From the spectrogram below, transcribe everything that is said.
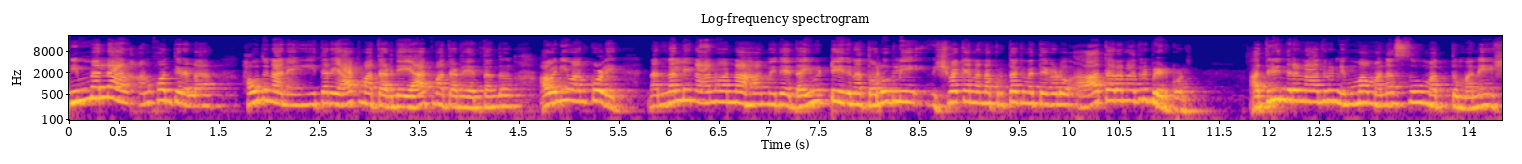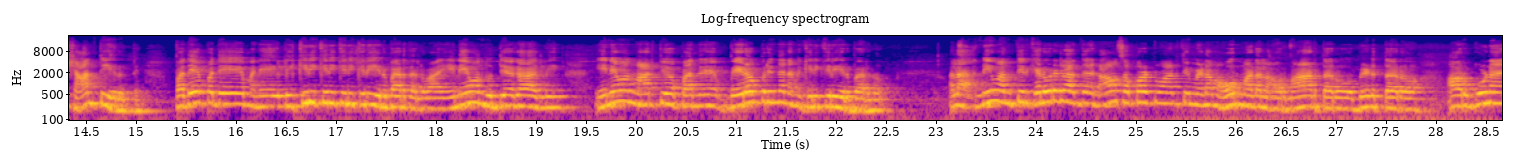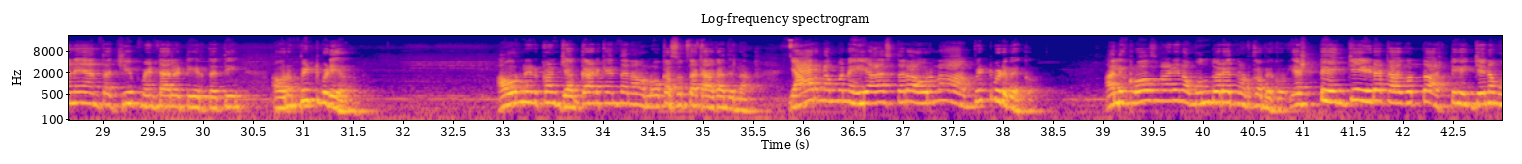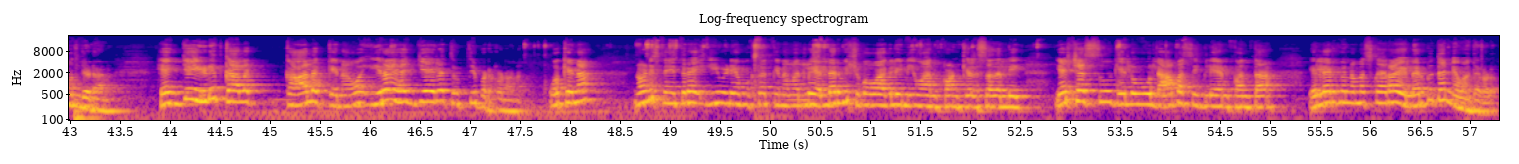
ನಿಮ್ಮೆಲ್ಲ ಅನ್ಕೊತೀರಲ್ಲ, ಹೌದು ನಾನು, ಈ ಥರ ಯಾಕೆ ಮಾತಾಡಿದೆ ಯಾಕೆ ಮಾತಾಡಿದೆ ಅಂತಂದು. ಅವ ನೀವು ಅಂದ್ಕೊಳ್ಳಿ ನನ್ನಲ್ಲಿ ನಾನು ಅನ್ನೋ ಹಮ್ಮಿದೆ ದಯವಿಟ್ಟು ಇದನ್ನು ತೊಲಗಲಿ, ವಿಶ್ವಕ್ಕೆ ನನ್ನ ಕೃತಜ್ಞತೆಗಳು, ಆ ಥರನಾದರೂ ಬೇಡ್ಕೊಳ್ಳಿ. ಅದರಿಂದನಾದರೂ ನಿಮ್ಮ ಮನಸ್ಸು ಮತ್ತು ಮನೆ ಶಾಂತಿ ಇರುತ್ತೆ. ಪದೇ ಪದೇ ಮನೆಯಲ್ಲಿ ಕಿರಿ ಕಿರಿ ಕಿರಿ ಕಿರಿ ಇರಬಾರ್ದಲ್ವಾ? ಏನೇ ಒಂದು ಉದ್ಯೋಗ ಆಗಲಿ, ಏನೇ ಒಂದು ಮಾಡ್ತೀವಪ್ಪ ಅಂದರೆ ಬೇರೊಬ್ಬರಿಂದ ನಮಗೆ ಕಿರಿಕಿರಿ ಇರಬಾರ್ದು. ಅಲ್ಲ, ನೀವು ಅಂತೀರಿ, ಕೆಲವರೆಲ್ಲ ಅಂತಾರೆ, ನಾವು ಸಪೋರ್ಟ್ ಮಾಡ್ತೀವಿ ಮೇಡಮ್ ಅವ್ರು ಮಾಡಲ್ಲ, ಅವ್ರು ಮಾಡ್ತಾರೋ, ಬಿಡ್ತಾರೋ, ಅವ್ರ ಗುಣನೇ ಅಂತ ಚೀಪ್ ಮೆಂಟಾಲಿಟಿ ಇರ್ತೈತಿ, ಅವ್ರನ್ನ ಬಿಟ್ಬಿಡಿ ಅವ್ರು. ಅವ್ರನ್ನ ಹಿಡ್ಕೊಂಡು ಜಗ್ಗಾಡ್ಕೊಂತ ನಾವು ಲೋಕ ಸುತ್ತಕ್ಕಾಗೋದಿಲ್ಲ ಯಾರು ನಮ್ಮನ್ನು ಹೀಯಾಳಿಸ್ತಾರೋ ಅವ್ರನ್ನ ಬಿಟ್ಬಿಡಬೇಕು. ಅಲ್ಲಿ ಕ್ಲೋಸ್ ಮಾಡಿ ನಾವು ಮುಂದುವರೆದು ನೋಡ್ಕೋಬೇಕು. ಎಷ್ಟು ಹೆಜ್ಜೆ ಇಡೋಕ್ಕಾಗುತ್ತೋ ಅಷ್ಟು ಹೆಜ್ಜೆನ ಮುಂದಿಡೋಣ. ಹೆಜ್ಜೆ ಹಿಡಿದ ಕಾಲಕ್ಕೆ ಕಾಲಕ್ಕೆ ನಾವು ಇರೋ ಹೆಜ್ಜೆಯಲ್ಲೇ ತೃಪ್ತಿ ಪಡ್ಕೊಳ್ಳೋಣ ಓಕೆನಾ ನೋಡಿ ಸ್ನೇಹಿತರೆ, ಈ ವಿಡಿಯೋ ಮುಗಿಸೋಕ್ಕಿನ ಮೊದಲು ಎಲ್ಲರಿಗೂ ಶುಭವಾಗಲಿ. ನೀವು ಅಂದ್ಕೊಂಡು ಕೆಲಸದಲ್ಲಿ ಯಶಸ್ಸು, ಗೆಲುವು, ಲಾಭ ಸಿಗಲಿ ಅನ್ಕೊಂತ ಎಲ್ಲರಿಗೂ ನಮಸ್ಕಾರ, ಎಲ್ಲರಿಗೂ ಧನ್ಯವಾದಗಳು.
